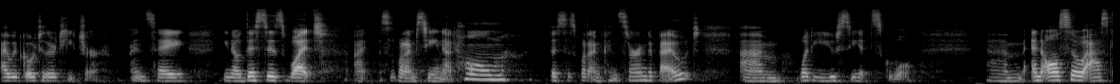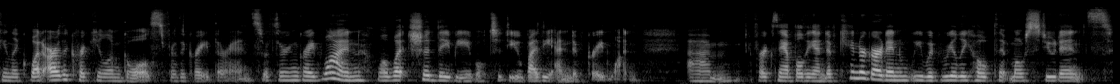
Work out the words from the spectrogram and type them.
I would go to their teacher and say, you know, this is what I, this is what I'm seeing at home. This is what I'm concerned about. Um, what do you see at school? Um, and also asking like what are the curriculum goals for the grade they're in so if they're in grade one well what should they be able to do by the end of grade one um, for example the end of kindergarten we would really hope that most students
